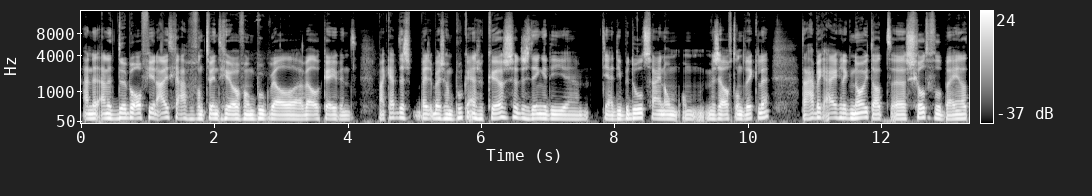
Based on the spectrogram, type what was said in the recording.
aan, de, aan het dubben of je een uitgave van 20 euro voor een boek wel, uh, wel oké vindt. Maar ik heb dus bij, bij zo'n boeken en zo'n cursussen, dus dingen die, uh, ja, die bedoeld zijn om, om mezelf te ontwikkelen, daar heb ik eigenlijk nooit dat schuldgevoel bij. En dat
